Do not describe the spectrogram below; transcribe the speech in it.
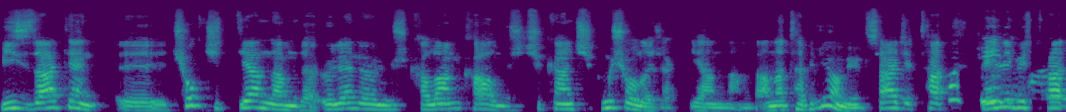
biz zaten e, çok ciddi anlamda ölen ölmüş, kalan kalmış, çıkan çıkmış olacak bir anlamda. Anlatabiliyor muyum? Sadece ta, belli bir ta,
